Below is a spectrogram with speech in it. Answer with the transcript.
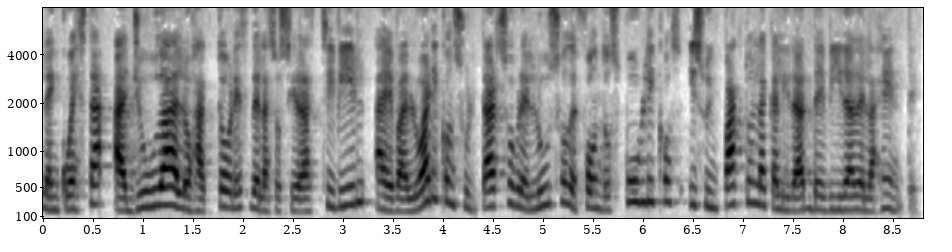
La encuesta ayuda a los actores de la sociedad civil a evaluar y consultar sobre el uso de fondos públicos y su impacto en la calidad de vida de la gente.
